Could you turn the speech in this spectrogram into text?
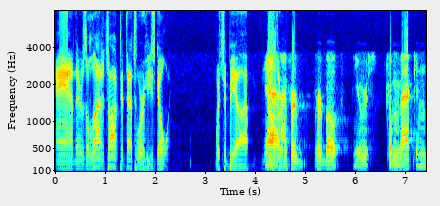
And there's a lot of talk that that's where he's going, which would be a Yeah, another I've heard heard both. Ewers coming back, and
